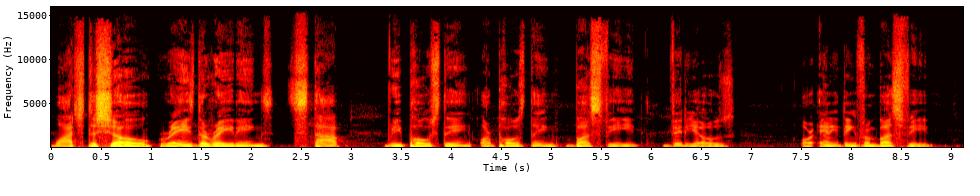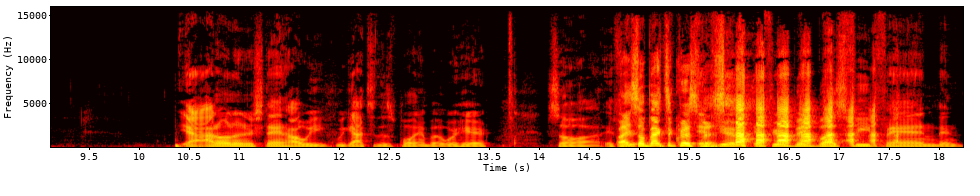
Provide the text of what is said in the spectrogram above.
Watch the show, raise the ratings, stop reposting or posting BuzzFeed videos or anything from BuzzFeed. Yeah, I don't understand how we we got to this point, but we're here. So, uh, if Right, so back to if Christmas. you're if you're a big BuzzFeed fan, then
